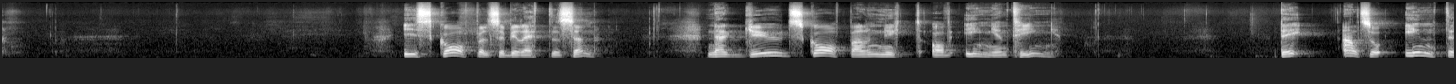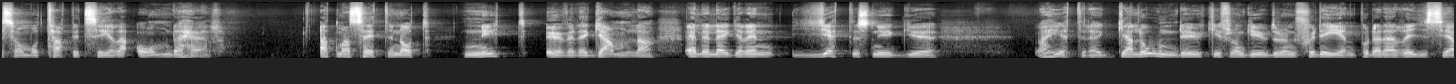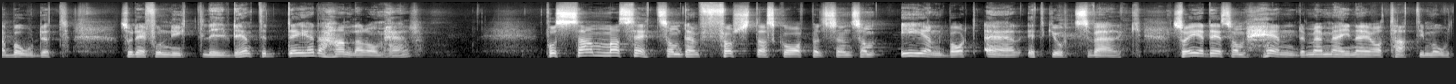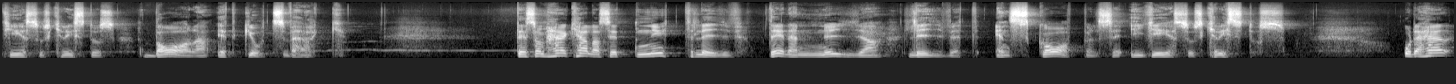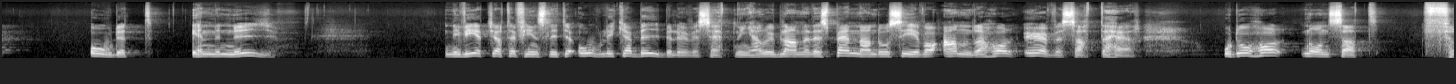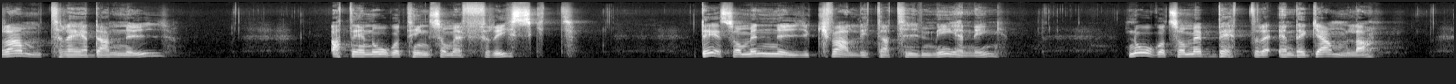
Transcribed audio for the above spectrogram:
I skapelseberättelsen. När Gud skapar nytt av ingenting. Det är alltså inte som att tapetsera om det här. Att man sätter något nytt över det gamla eller lägger en jättesnygg eh, vad heter det, galonduk ifrån Gudrun Sjödén på det där risiga bordet så det får nytt liv. Det är inte det det handlar om här. På samma sätt som den första skapelsen som enbart är ett Guds verk så är det som händer med mig när jag har tagit emot Jesus Kristus bara ett Guds verk. Det som här kallas ett nytt liv, det är det nya livet, en skapelse i Jesus Kristus. Och det här ordet en ny, ni vet ju att det finns lite olika bibelöversättningar och ibland är det spännande att se vad andra har översatt det här. Och då har någon satt framträda ny, att det är någonting som är friskt. Det är som en ny kvalitativ mening. Något som är bättre än det gamla.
